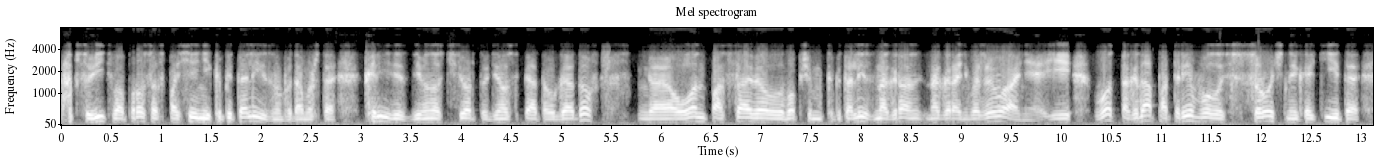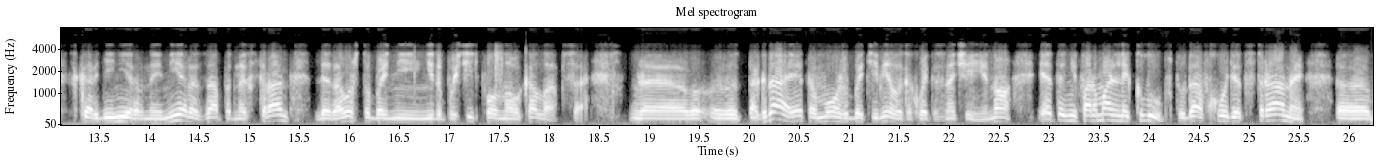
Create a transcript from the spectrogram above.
обсудить вопрос о спасении капитализма, потому что кризис 94-95 годов, он поставил, в общем, капитализм на грань, на грань выживания. И вот тогда потребовалось срочные какие-то скоординированные меры западных стран для того, чтобы не, не допустить полного коллапса. Э, тогда это, может быть, имело какое-то значение, но это неформальный клуб. Туда входят страны, э,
